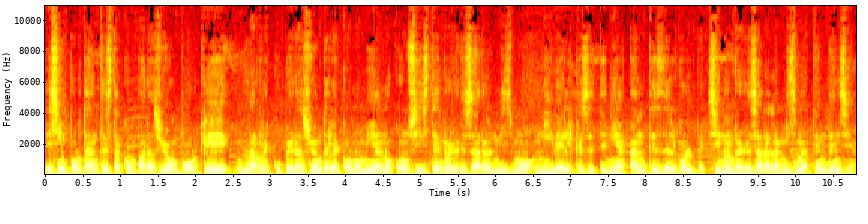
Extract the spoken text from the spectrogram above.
Es importante esta comparación porque la recuperación de la economía no consiste en regresar al mismo nivel que se tenía antes del golpe, sino en regresar a la misma tendencia.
